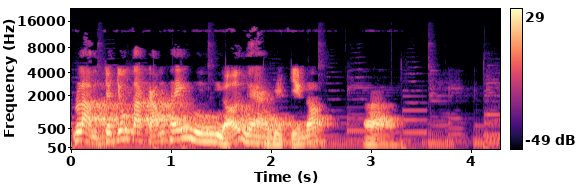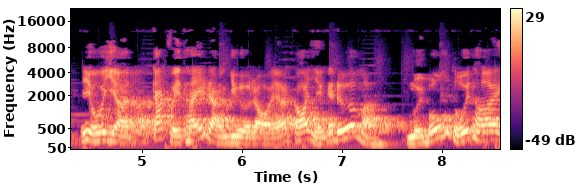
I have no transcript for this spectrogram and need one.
Làm cho chúng ta cảm thấy ngỡ ngàng về chuyện đó à. ví dụ bây giờ các vị thấy rằng vừa rồi á, có những cái đứa mà 14 tuổi thôi.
